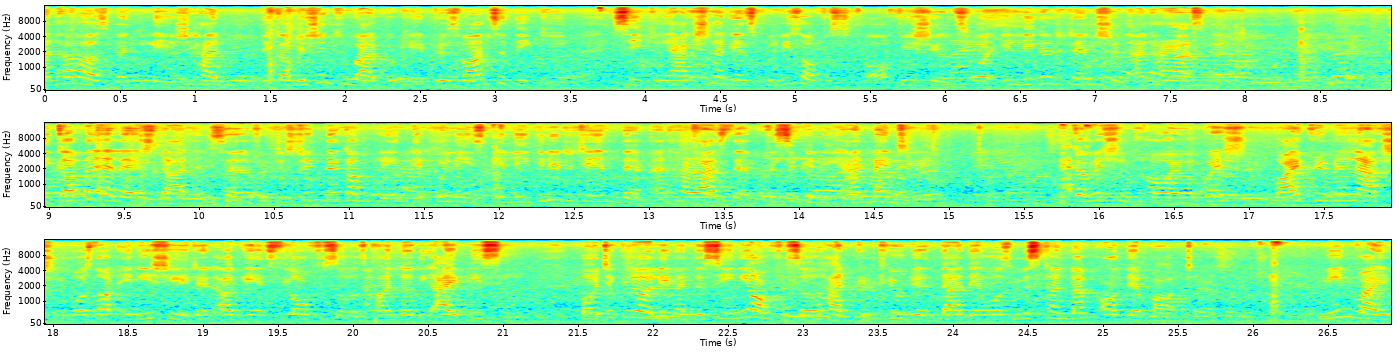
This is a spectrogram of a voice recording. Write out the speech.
and her husband Nilesh had moved the commission through advocate Rizwan Siddiqui seeking action against police officials for illegal detention and harassment. The couple alleged that instead of registering their complaint, the police illegally detained them and harassed them physically and mentally. The commission, however, questioned why criminal action was not initiated against the officers under the IPC, particularly when the senior officer had concluded that there was misconduct on their part. Meanwhile,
